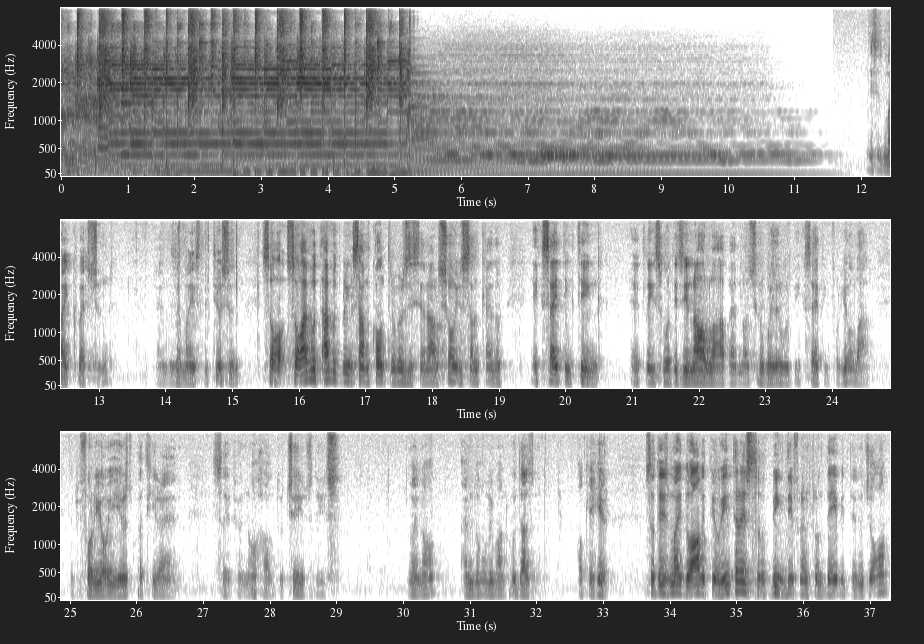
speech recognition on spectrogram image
This is my question, and these are my institution. So, so I, would, I would bring some controversies, and I'll show you some kind of exciting thing, at least what is in our lab. I'm not sure whether it will be exciting for your lab and for your ears, but here I am. So if I know how to change this. I know? I'm the only one who doesn't. Okay, here. So this is my duality of interest, being different from David and John.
